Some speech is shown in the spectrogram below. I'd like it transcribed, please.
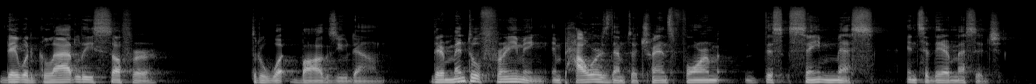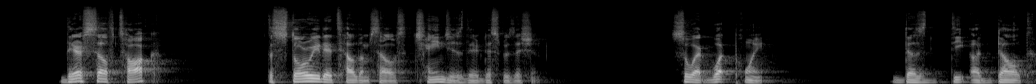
They would gladly suffer through what bogs you down. Their mental framing empowers them to transform this same mess into their message. Their self talk, the story they tell themselves, changes their disposition. So, at what point does the adult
